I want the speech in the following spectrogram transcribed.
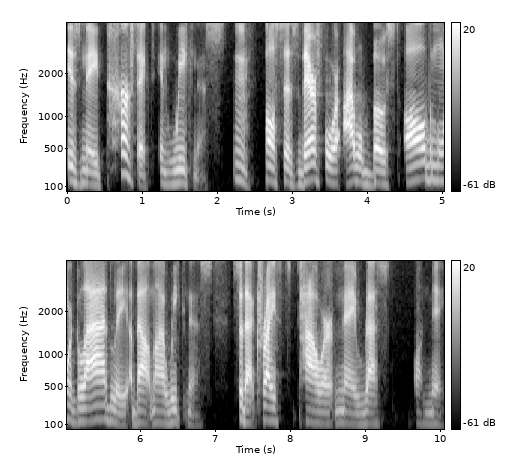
is made perfect in weakness. Mm. Paul says, Therefore, I will boast all the more gladly about my weakness, so that Christ's power may rest on me.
